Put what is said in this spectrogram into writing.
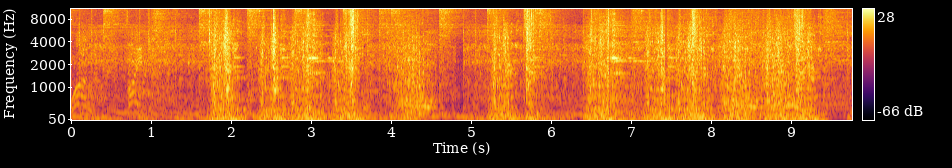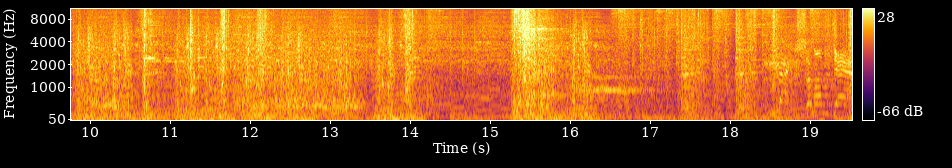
One, fight! maximum damage!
